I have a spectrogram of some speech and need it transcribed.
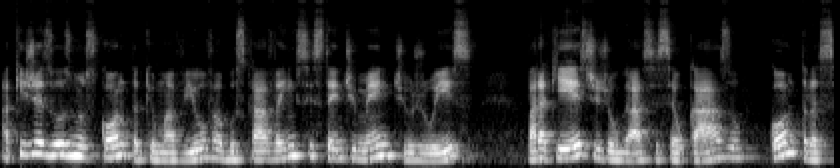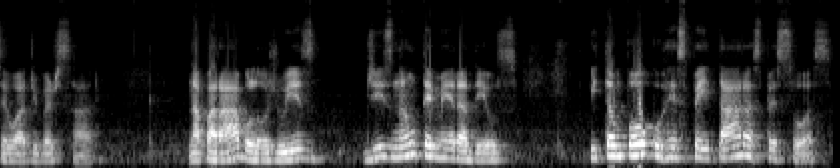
Aqui Jesus nos conta que uma viúva buscava insistentemente o juiz para que este julgasse seu caso contra seu adversário. Na parábola, o juiz diz não temer a Deus e tampouco respeitar as pessoas,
